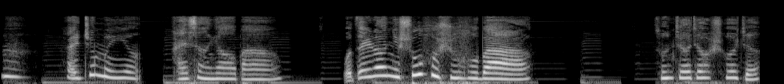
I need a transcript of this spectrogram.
嗯，还这么硬，还想要吧？我再让你舒服舒服吧。宗娇娇说着，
